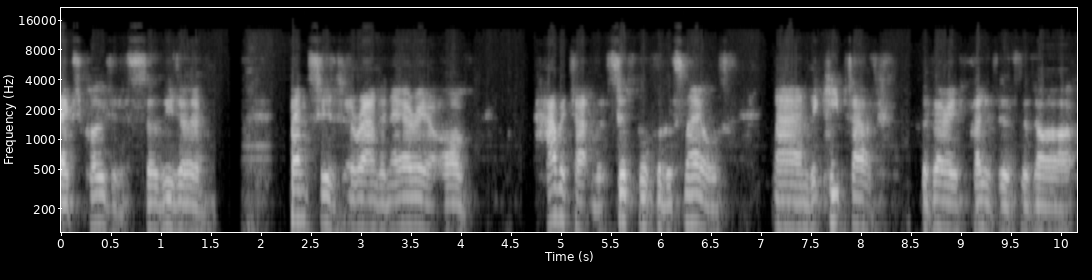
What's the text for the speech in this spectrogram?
exclosures. So these are fences around an area of habitat that's suitable for the snails, and it keeps out the various predators that are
